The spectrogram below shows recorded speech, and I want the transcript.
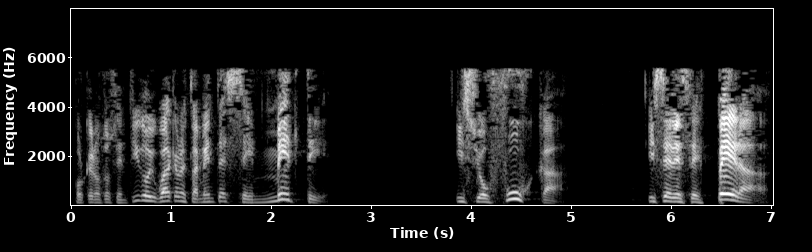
porque nuestro sentido, igual que nuestra mente, se mete y se ofusca y se desespera.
